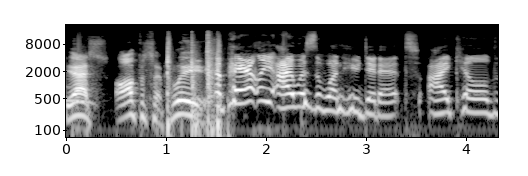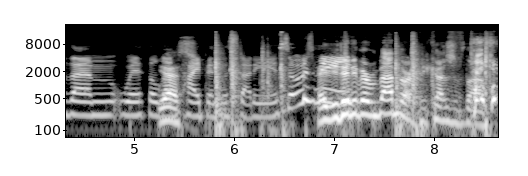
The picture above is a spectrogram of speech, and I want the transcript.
Yes, officer, please. Apparently, I was the one who did it. I killed them with a lead Yes. pipe in the study, so it was me. And you didn't even remember because of the. Take him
